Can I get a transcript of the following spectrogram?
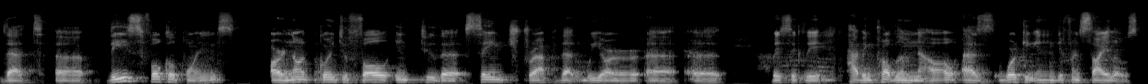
that uh, these focal points are not going to fall into the same trap that we are uh, uh, basically having problem now as working in different silos.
